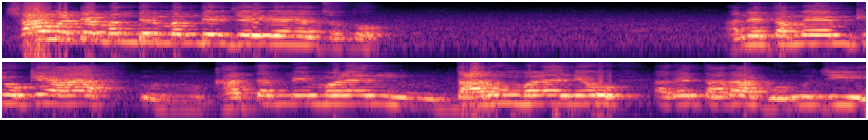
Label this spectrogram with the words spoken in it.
શા માટે મંદિર મંદિર જઈ રહ્યા છો તો? અને તમે એમ કહો કે આ ખાતર નહીં મળે, દારૂ મળે ને એવું? અરે તારા ગુરુજી,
